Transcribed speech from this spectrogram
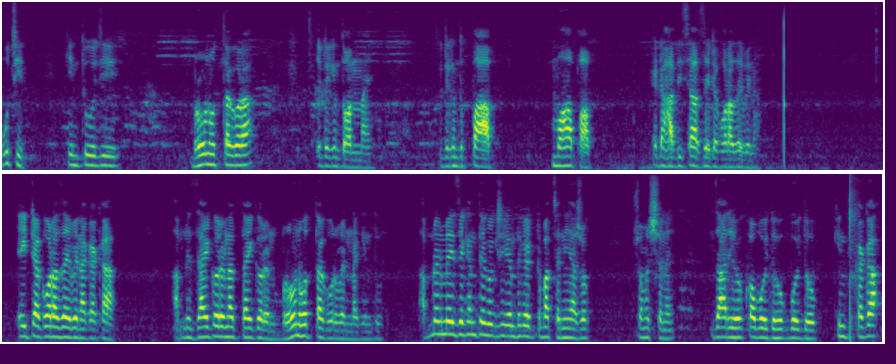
উচিত। কিন্তু যে ভ্রূণ হত্যা করা, এটা কিন্তু অন্যায়। এটা কিন্তু পাপ, মহাপাপ। এটা হাদিসে আছে, এটা করা যাবে না। এইটা করা যাবে না, কাকা। আপনি যাই করেন আর তাই করেন, ভ্রূণ হত্যা করবেন না কিন্তু। আপনার মেয়ে যেখান থেকে হোক, সেখান থেকে একটা বাচ্চা নিয়ে আসুক, সমস্যা নেই। যারই হোক, অবৈধ হোক, বৈধ হোক। কিন্তু কাকা,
